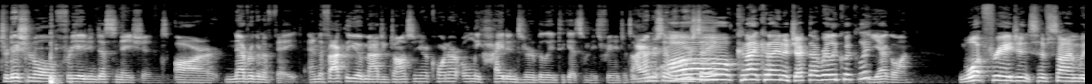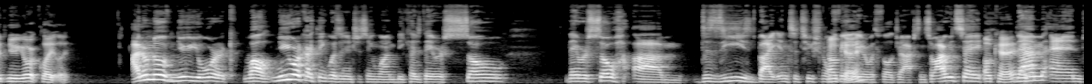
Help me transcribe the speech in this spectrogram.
traditional free agent destinations are never going to fade. And the fact that you have Magic Johnson in your corner only heightens your ability to get some of these free agents. I understand what you're saying. Oh, Can I can I interject that really quickly? Yeah, go on. What free agents have signed with New York lately? I don't know if New York. Well, New York, I think was an interesting one because they were so they were so um, diseased by institutional Okay. failure with Phil Jackson. So I would say Okay. them and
